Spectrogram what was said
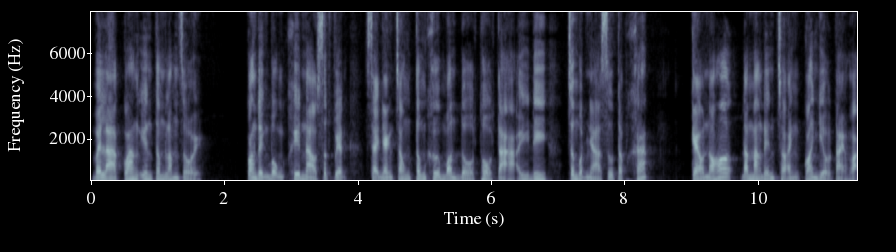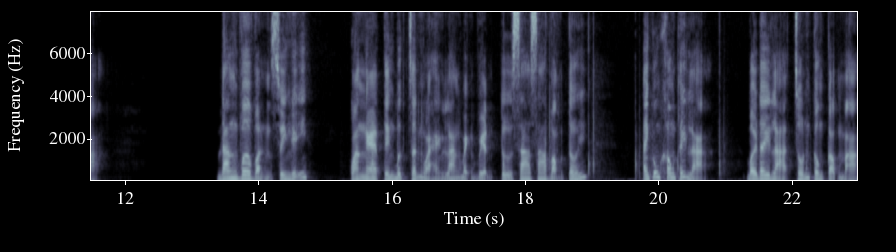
Vậy là Quang yên tâm lắm rồi. Quang định bụng khi nào xuất viện sẽ nhanh chóng tống khứ món đồ thổ tả ấy đi cho một nhà sưu tập khác. Kẻo nó đã mang đến cho anh quá nhiều tài họa. Đang vơ vẩn suy nghĩ, Quang nghe tiếng bước chân ngoài hành lang bệnh viện từ xa xa vọng tới. Anh cũng không thấy lạ, bởi đây là trốn công cộng mà.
